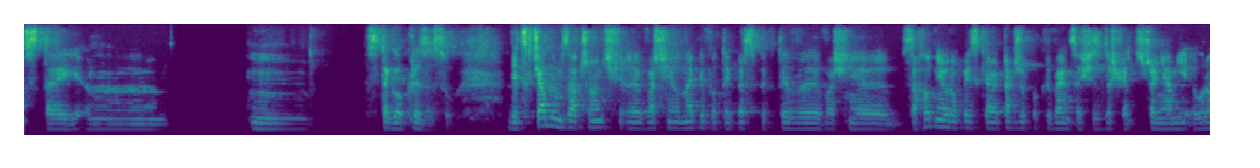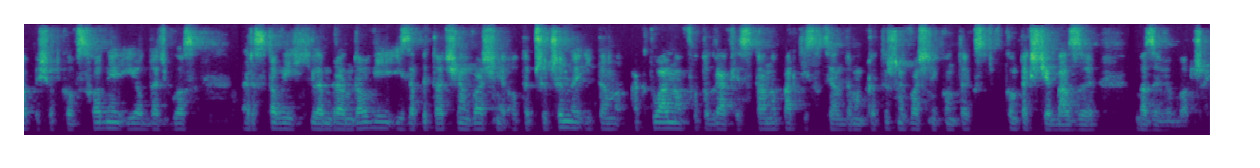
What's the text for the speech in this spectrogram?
z tej z tego kryzysu. Więc chciałbym zacząć e, właśnie najpierw od tej perspektywy właśnie zachodnioeuropejskiej, ale także pokrywającej się z doświadczeniami Europy Środkowo-Wschodniej i oddać głos Erstowi Hillembrandowi i zapytać się właśnie o te przyczyny i tę aktualną fotografię stanu Partii Socjaldemokratycznych właśnie kontekst, w kontekście bazy, bazy wyborczej.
